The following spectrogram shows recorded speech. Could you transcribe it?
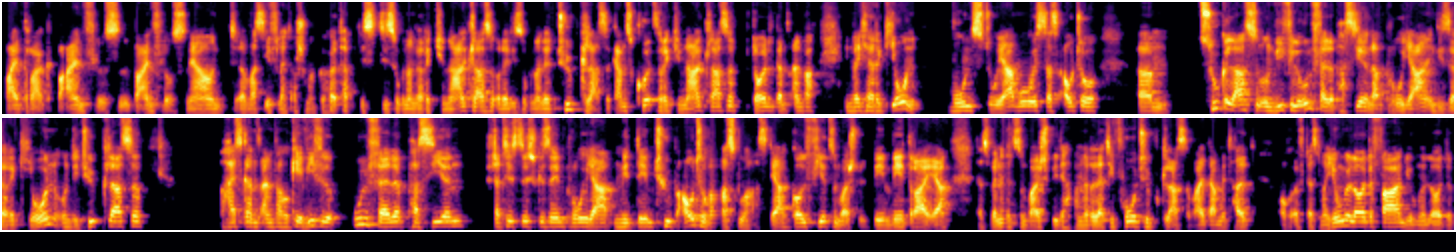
Beitrag beeinflussen. beeinflussen ja. Und äh, was ihr vielleicht auch schon mal gehört habt, ist die sogenannte Regionalklasse oder die sogenannte Typklasse. Ganz kurz, Regionalklasse bedeutet ganz einfach, in welcher Region wohnst du? Ja, wo ist das Auto ähm, zugelassen und wie viele Unfälle passieren da pro Jahr in dieser Region? Und die Typklasse heißt ganz einfach, okay, wie viele Unfälle passieren statistisch gesehen pro Jahr mit dem Typ Auto, was du hast. Ja, Golf 4 zum Beispiel, BMW 3, ja. Das wäre jetzt zum Beispiel, die haben eine relativ hohe Typklasse, weil damit halt auch öfters mal junge Leute fahren. Junge Leute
